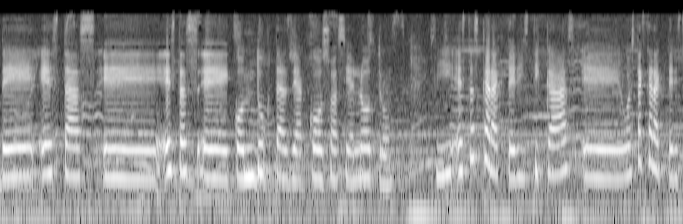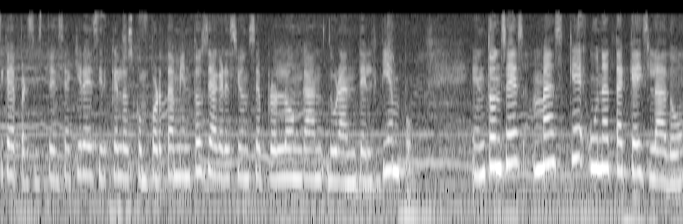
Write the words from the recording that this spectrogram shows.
de estas, eh, estas eh, conductas de acoso hacia el otro. ¿sí? Estas características eh, o esta característica de persistencia quiere decir que los comportamientos de agresión se prolongan durante el tiempo. Entonces, más que un ataque aislado,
